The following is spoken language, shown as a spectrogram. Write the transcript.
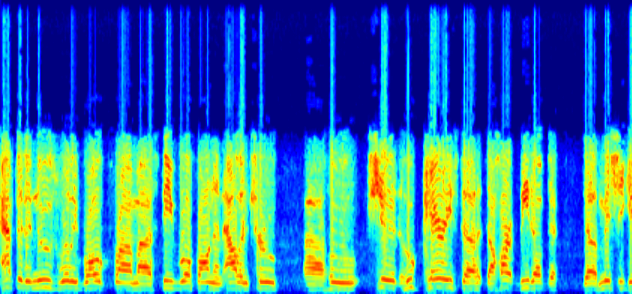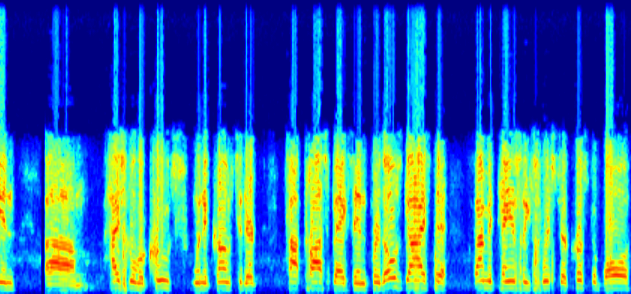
after the news really broke from uh, Steve Wiltfong and Allen Trieu, uh, who should who carries the the heartbeat of the the Michigan um, high school recruits when it comes to their top prospects, and for those guys to simultaneously switch their crystal balls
